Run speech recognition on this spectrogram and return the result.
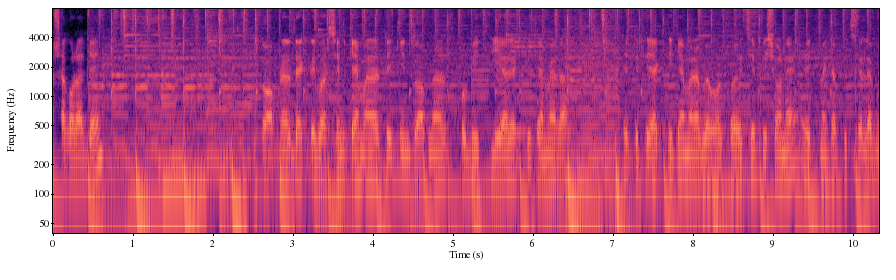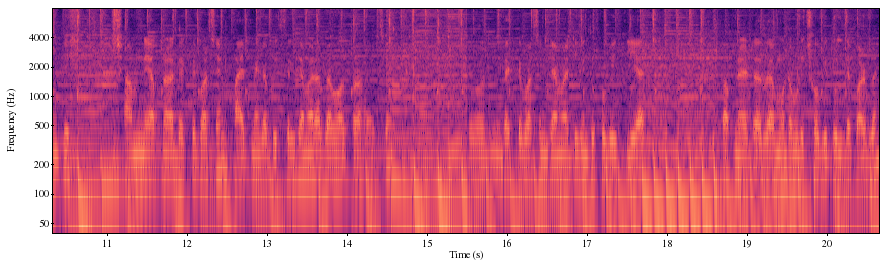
আশা করা যায়। তো আপনারা দেখতে পাচ্ছেন ক্যামেরাটি কিন্তু আপনার খুবই ক্লিয়ার একটি ক্যামেরা। এটিতে একটি ক্যামেরা ব্যবহার করেছে পিছনে এইট মেগাপিক্সেল এবং সামনে আপনারা দেখতে পাচ্ছেন ফাইভ মেগাপিক্সেল ক্যামেরা ব্যবহার করা হয়েছে। তো দেখতে পাচ্ছেন ক্যামেরাটি কিন্তু খুবই ক্লিয়ার আপনারা এটা মোটামুটি ছবি তুলতে পারবেন,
